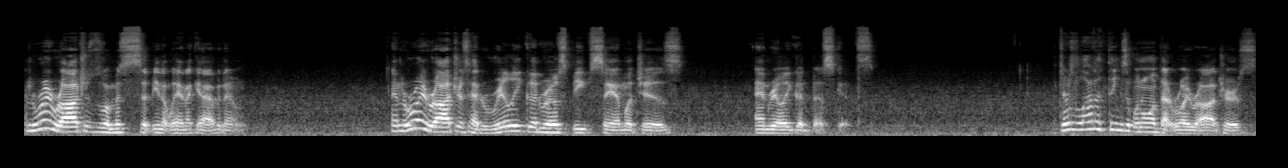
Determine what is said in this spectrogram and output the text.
And Roy Rogers was on Mississippi and Atlantic Avenue. And Roy Rogers had really good roast beef sandwiches and really good biscuits. There was a lot of things that went on at that Roy Rogers.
